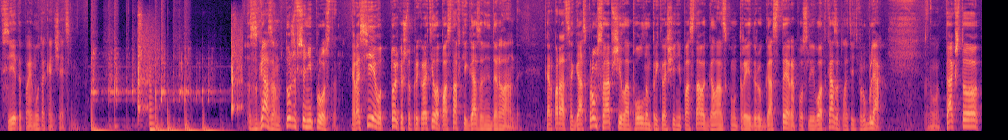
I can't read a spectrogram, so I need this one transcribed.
все это поймут окончательно. С газом тоже все непросто. Россия вот только что прекратила поставки газа в Нидерланды. Корпорация «Газпром» сообщила о полном прекращении поставок голландскому трейдеру «Гастера» после его отказа платить в рублях. Вот. Так что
